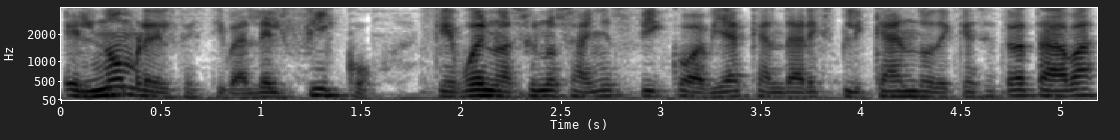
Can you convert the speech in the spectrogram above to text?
el nombre del festival, del FICO que bueno, hace unos años Fico había que andar explicando de qué se trataba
